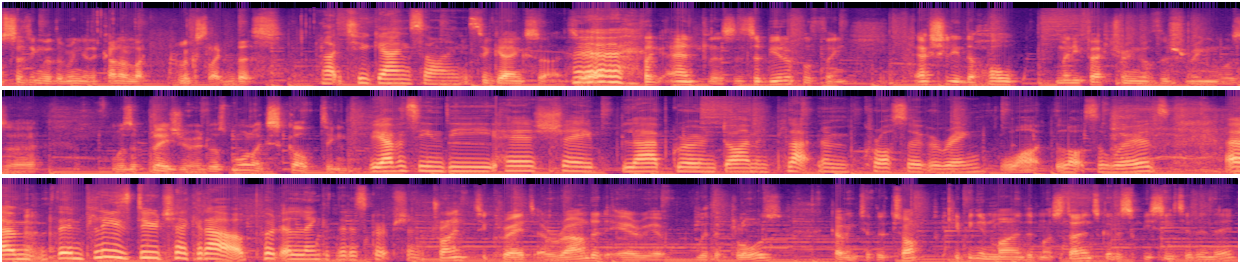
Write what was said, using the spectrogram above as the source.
I'm sitting with the ring and it kind of like looks like this. Like two gang signs. Two gang signs, yeah. like antlers. It's a beautiful thing. Actually, the whole manufacturing of this ring was a was a pleasure. It was more like sculpting. If you haven't seen the pear-shaped lab-grown diamond platinum crossover ring, what lots of words, um, then please do check it out. I'll put a link in the description. Trying to create a rounded area with the claws coming to the top, keeping in mind that my stone's got to be seated in there.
